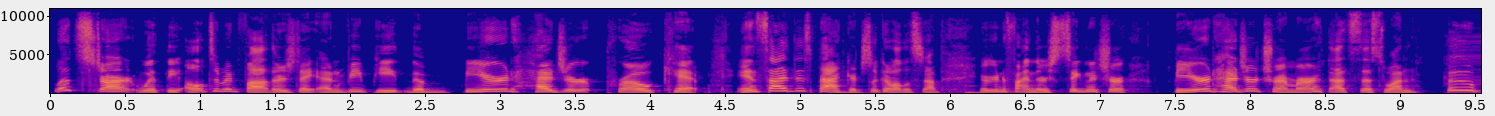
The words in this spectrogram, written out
Let's start with the Ultimate Father's Day MVP, the Beard Hedger Pro Kit. Inside this package, look at all the stuff. You're to find their signature Beard Hedger trimmer. That's this one. Boop.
